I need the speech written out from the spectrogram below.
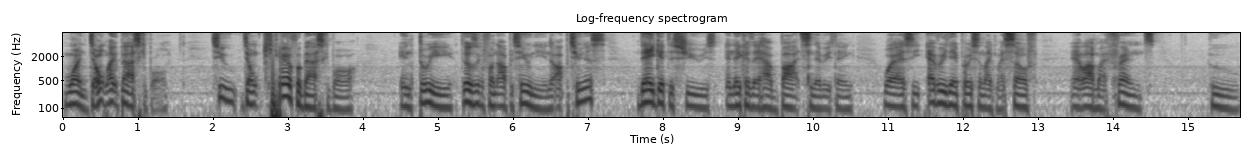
one, don't like basketball, two, don't care for basketball, and three, they're looking for an opportunity. And the opportunists, they get the shoes, and they because they have bots and everything. Whereas the everyday person like myself and a lot of my friends, who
